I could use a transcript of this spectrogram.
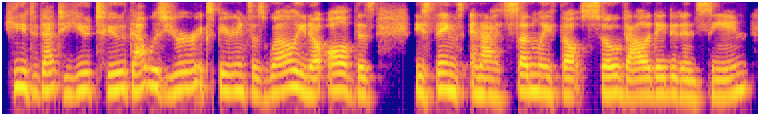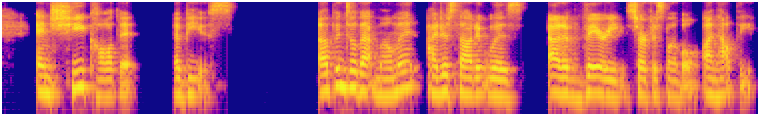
he did that to you too. That was your experience as well. You know, all of this, these things. And I suddenly felt so validated and seen. And she called it abuse up until that moment, I just thought it was at a very surface level unhealthy.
